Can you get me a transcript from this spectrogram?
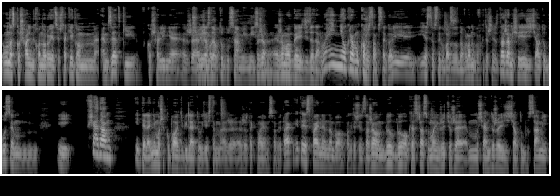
u nas Koszalin honoruje coś takiego, MZ-ki w Koszalinie, że... Czyli jazda autobusami miejskimi. Że, że mogę jeździć za darmo i nie ukrywam, korzystam z tego i, i jestem z tego bardzo zadowolony, bo faktycznie zdarza mi się jeździć autobusem i wsiadam, i tyle. Nie muszę kupować biletu gdzieś tam, że, że tak powiem sobie, tak? I to jest fajne, no bo faktycznie zdarzało mi, był, był okres czasu w moim życiu, że musiałem dużo jeździć autobusami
